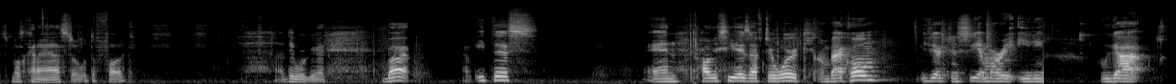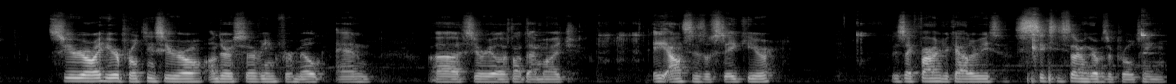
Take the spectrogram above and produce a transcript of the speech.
smells kind of ass though. What the fuck? I think we're good. But I'll eat this and probably see you guys after work. I'm back home. As you guys can see, I'm already eating. We got cereal right here, protein cereal, under a serving for milk and uh, cereal. It's not that much. Eight ounces of steak here. It's like 500 calories, 67 grams of protein.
